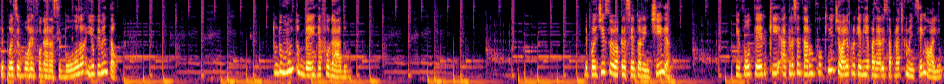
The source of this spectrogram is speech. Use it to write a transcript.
Depois eu vou refogar a cebola e o pimentão. Tudo muito bem refogado. Depois disso eu acrescento a lentilha e vou ter que acrescentar um pouquinho de óleo porque minha panela está praticamente sem óleo.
